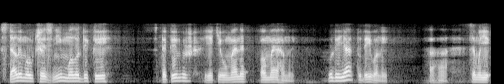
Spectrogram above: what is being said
стали мовчазні молодики з такими ж, як і у мене, омегами. Куди я, туди й вони. Ага, це мої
